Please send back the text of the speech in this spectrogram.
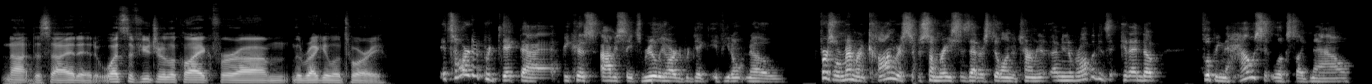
not decided. What's the future look like for um, the regulatory? It's hard to predict that because obviously it's really hard to predict if you don't know. First of all, remember in Congress, there's some races that are still undetermined. I mean, Republicans could end up flipping the House, it looks like now.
